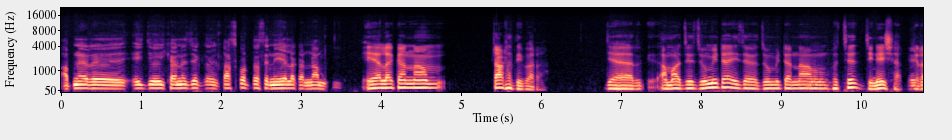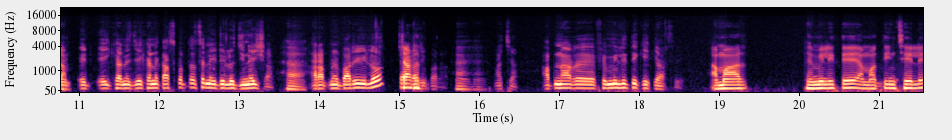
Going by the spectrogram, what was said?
আপনার এই যে এইখানে যে কাজ করতেছেন এই এলাকার নাম কি? এই এলাকার নাম চাঠাতিপাড়া। যে আমার যে জমিটা এই যে জমিটার নাম হচ্ছে জিনেশার এটা- গ্রাম। এইখানে যেখানে কাজ করতেছেন এইটা হলো জিনাইশা হ্যাঁ। আর আপনার বাড়ি হলো। চাটারিপাড়া হ্যাঁ হ্যাঁ। আচ্ছা আপনার ফ্যামিলিতে কে কে আছে? আমার ফ্যামিলিতে আমার তিন ছেলে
